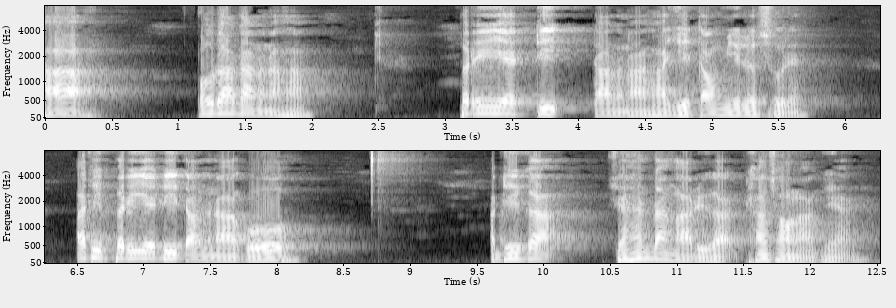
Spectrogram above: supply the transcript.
ဟာဗုဒ္ဓသာသနာဟာပရိယတ္တိသာသနာဟာရေတောင်းမြေလို့ဆိုတယ်အဲ့ဒီပရိယတ္တိသာသနာကိုအဓိကယဟန်တန်ဃာတွေကထမ်းဆောင်လာခဲ့ရတယ်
